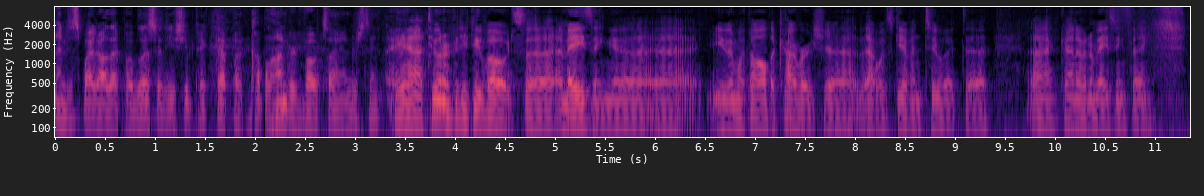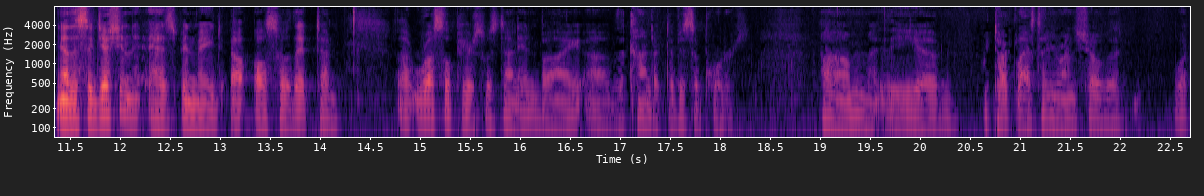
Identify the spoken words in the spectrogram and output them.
And despite all that publicity, she picked up a couple hundred votes, I understand. Yeah, 252 votes. Uh, amazing, uh, uh, even with all the coverage uh, that was given to it. Uh, uh, kind of an amazing thing. Now, the suggestion has been made uh, also that um, uh, Russell Pearce was done in by uh, the conduct of his supporters. Um, the, um, we talked last time you were on the show that what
